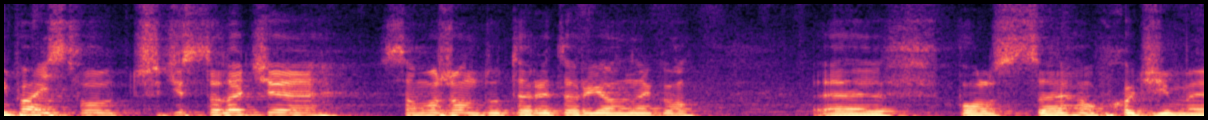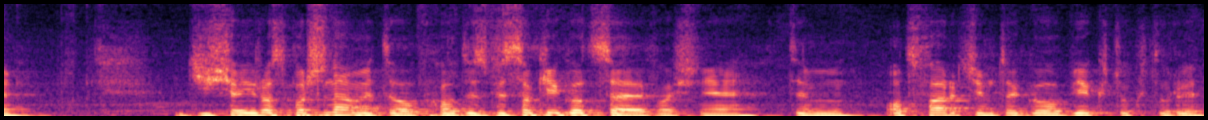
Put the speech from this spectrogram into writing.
Szanowni Państwo, 30-lecie samorządu terytorialnego e, w Polsce obchodzimy dzisiaj. Rozpoczynamy te obchody z Wysokiego C, właśnie tym otwarciem tego obiektu, który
